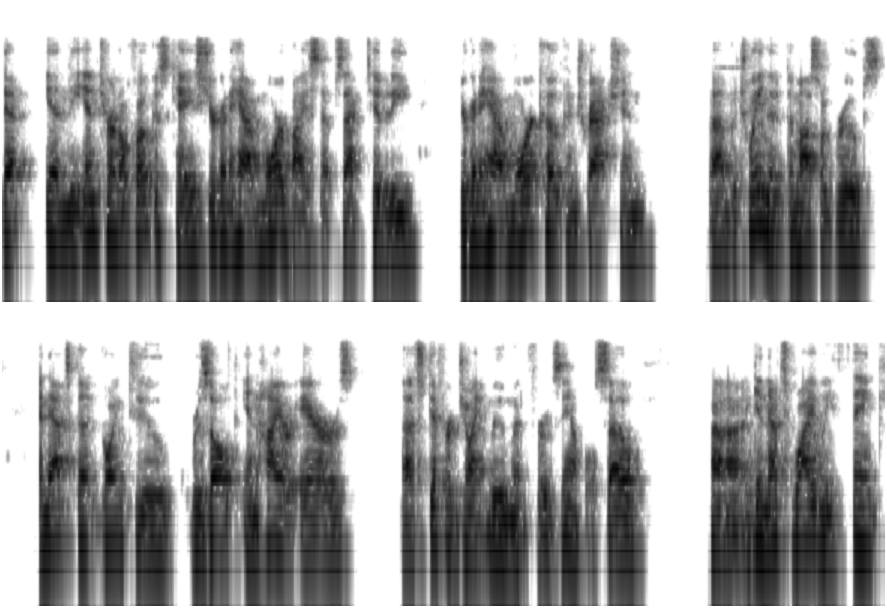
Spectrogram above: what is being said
that in the internal focus case, you're going to have more biceps activity you're going to have more co-contraction uh, between the, the, muscle groups, and that's go- going to result in higher errors, uh, stiffer joint movement, for example. So, uh, again, that's why we think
